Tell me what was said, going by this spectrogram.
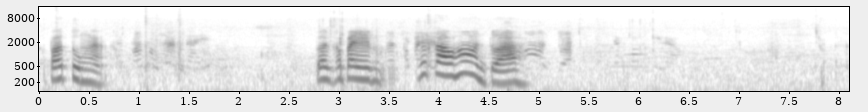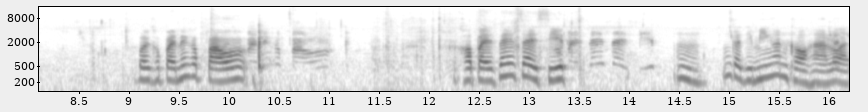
กระเป๋าตุงอะ เปิดเข้าไปเพื่อเกาห้อนตัว เปิดเข้าไปในกระเป๋า เข้าไปใส่ใส่ซิปอืมมันก็จะมีเงินเขาหาร้อย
